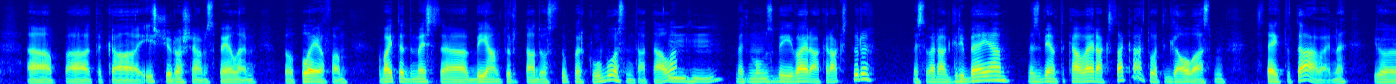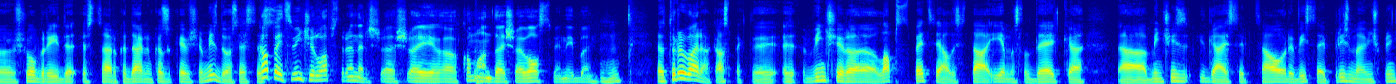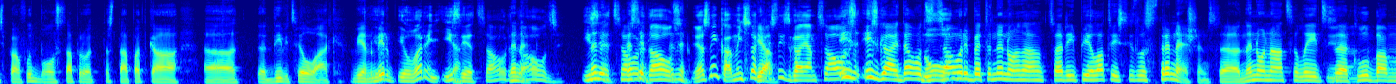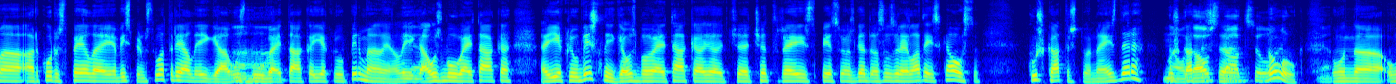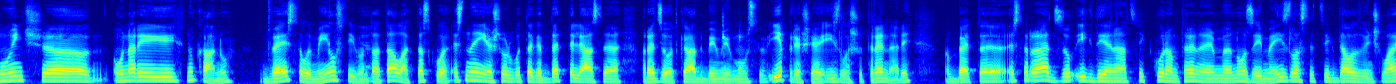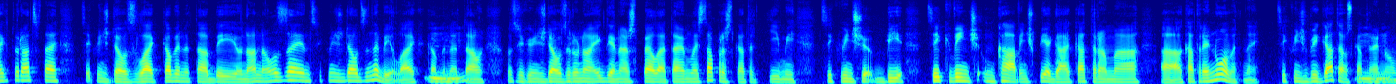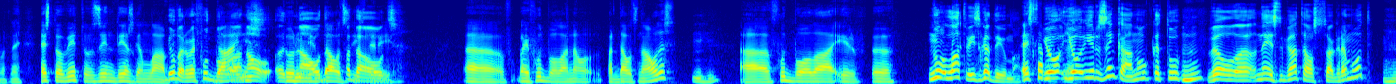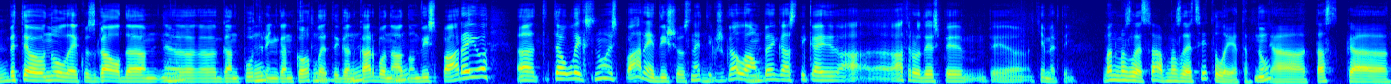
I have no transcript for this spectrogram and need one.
pa- tā kā izšķirošām spēlēm, playoffam, vai tad mēs uh, bijām tur tādos superklubos un tā tālāk, mm -hmm. bet mums bija vairāk rakstura, mēs vairāk gribējām, mēs bijām vairāk sakārtoti galvās. Es teiktu tā, vai ne? Jo šobrīd es ceru, ka Dainam Kazakevičam izdosies. Es- Kāpēc viņš ir labs treneris šai, komandai, šai valsts vienībai? Mm -hmm. Tur ir vairāk aspektu. E, Viņš ir labs speciālists tā iemesla dēļ, ka uh, viņš iz- izgājis ir cauri visai prizmai. Viņš principā futbolu saprot tas tāpat kā uh, divi cilvēki. Vienam ir Ilvariņš iziet cauri Nē, nē. daudzi. Iziet es cauri zinu, es daudzi. zinu. Jā, zinu, kā viņi saka, Jā. mēs izgājām cauri. Iz, izgāja daudz Nu, cauri, bet nenonāca arī pie Latvijas izlases trenēšanas. Nenonāca līdz Jā. Jā. klubam, ar kuru spēlēja vispirms otrajā līgā, uzbūvēja tā, ka iekļuva pirmajā līgā, Jā. uzbūvēja tā, ka iekļuva virslīgā, uzbūvēja tā, ka ā, če- četras reizes piecos gados uzvarēja Latvijas kausu. Kurš katrs to neizdara? Kurš Nav katrs, ā, tādu cilvēku. Nu, lūk, un, ā, un viņš ā, un arī, nu kā, nu, dvēseli, mīlestība un tā tālāk. Tas, ko es neiešu varbūt tagad detaļās, eh, redzot, kādi bija mums iepriekšēji izlašu treneri, bet eh, es redzu ikdienā, cik kuram trenerim eh, nozīmē izlase, cik daudz viņš laika tur atstāja, cik viņš daudz laika kabinetā bija un analizēja, un cik viņš daudz nebija laika kabinetā, un, un cik viņš daudz runāja ikdienā ar spēlētājiem, lai saprastu katru ķīmiju, cik viņš, bija, cik viņš un kā viņš piegāja katram, ā, katrai nometnē. Cik viņš bija gatavs katrai mm. nometnē. Es to virtuvi zinu diezgan labi. Ilvar, vai futbolā Dainis nav nauda daudz daudz? Uh, vai futbolā nav par daudz naudas? Mm -hmm. futbolā ir. Nu, Latvijas gadījumā. Es jo, jo ir, zin kā, nu, ka tu mm -hmm. vēl uh, neesi gatavs sagramot, mm -hmm. bet tev noliek uz galda mm -hmm. uh, gan putriņu, mm -hmm. gan kotleti, gan karbonādu mm -hmm. un vispārējo. Uh, tev liekas, nu, es pārēdīšos, netikšu galā un beigās tikai atrodies pie, pie ķemertiņa. man mazliet sāp mazliet cita lieta. Nu? Uh, tas, ka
